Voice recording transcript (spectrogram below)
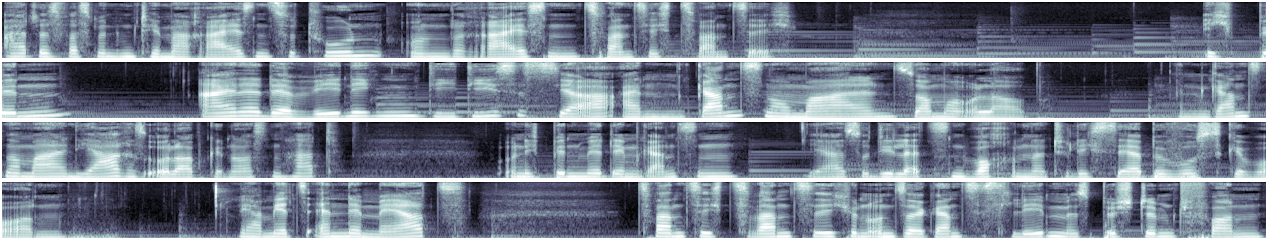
hat es was mit dem Thema Reisen zu tun und Reisen 2020. Ich bin eine der wenigen, die dieses Jahr einen ganz normalen Sommerurlaub, einen ganz normalen Jahresurlaub genossen hat. Und ich bin mir dem Ganzen ja, so die letzten Wochen natürlich sehr bewusst geworden. Wir haben jetzt Ende März 2020 und unser ganzes Leben ist bestimmt von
